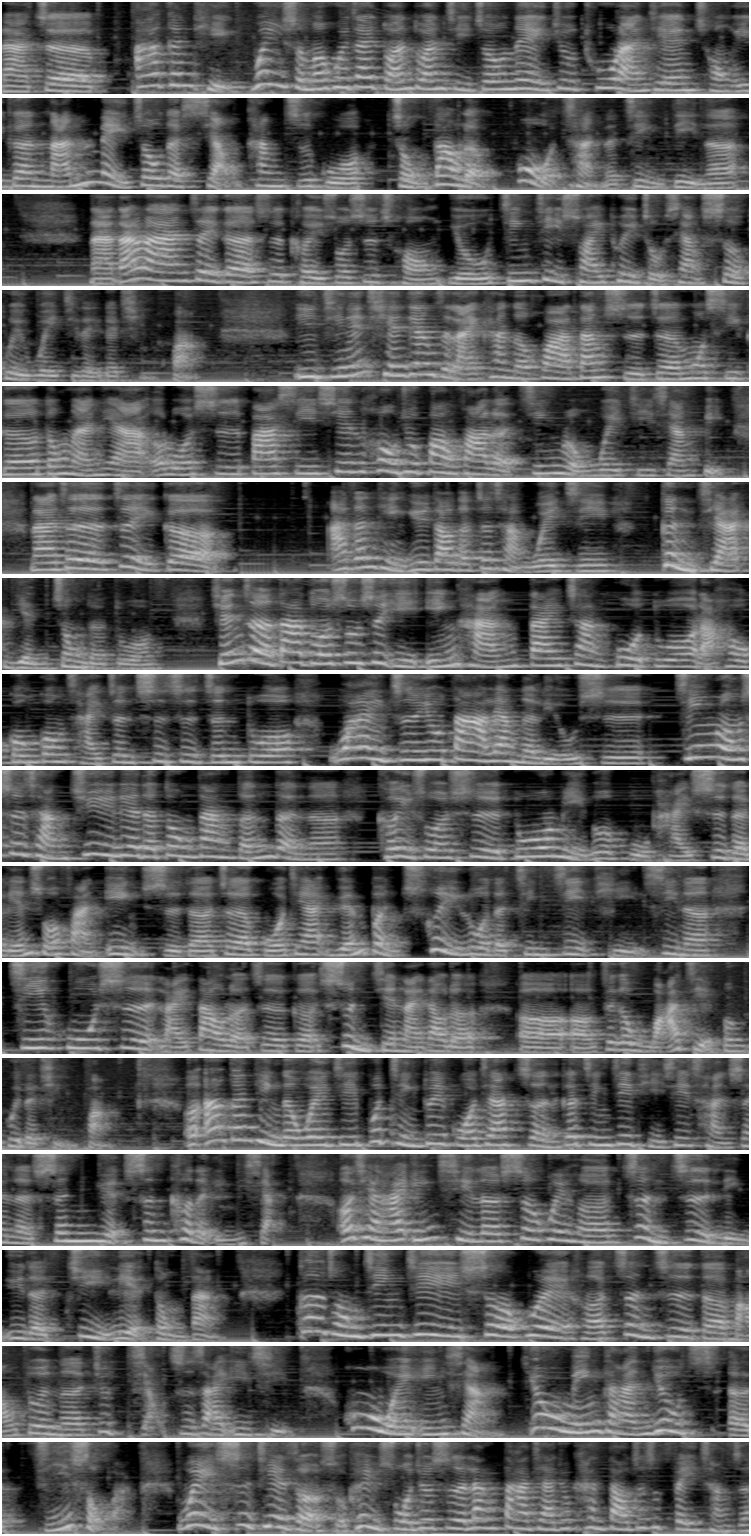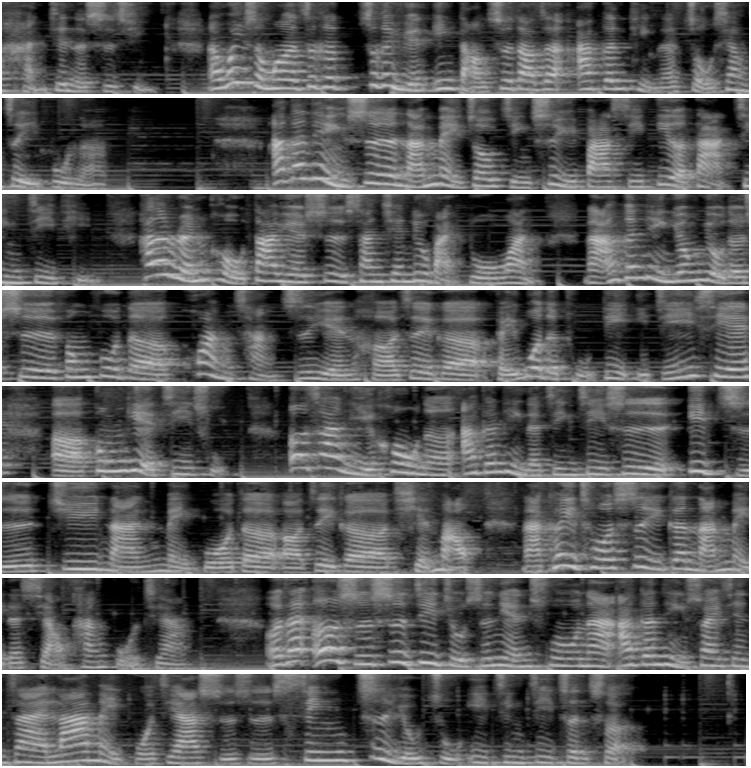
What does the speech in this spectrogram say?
那这阿根廷为什么会在短短几周内就突然间从一个南南美洲的小康之国走到了破产的境地呢？那当然，这个是可以说是从由经济衰退走向社会危机的一个情况。以几年前这样子来看的话，当时这墨西哥、东南亚、俄罗斯、巴西先后就爆发了金融危机，相比那这这一个。阿根廷遇到的这场危机更加严重的多，前者大多数是以银行呆账过多，然后公共财政赤字增多，外资又大量的流失，金融市场剧烈的动荡等等呢，可以说是多米诺骨牌式的连锁反应，使得这国家原本脆弱的经济体系呢，几乎是来到了这个瞬间来到了呃呃这个瓦解崩溃的情况。而阿根廷的危机不仅对国家整个经济体系产生了深远深刻的影响，而且还引起了社会和政治领域的剧烈动荡，各种经济社会和政治的矛盾呢就搅织在一起，互为影响，又敏感又呃棘手啊，为世界者所可以说就是让大家就看到这是非常之罕见的事情。那为什么这个这个原因导致到这阿根廷呢走向这一步呢？阿根廷是南美洲仅次于巴西第二大经济体，它的人口大约是三千六百多万。那阿根廷拥有的是丰富的矿产资源和这个肥沃的土地，以及一些呃工业基础。二战以后呢，阿根廷的经济是一直居南美国的呃这个前茅，那可以说是一个南美的小康国家。而在二十世纪九十年初，那阿根廷率先在拉美国家实施新自由主义经济政策。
